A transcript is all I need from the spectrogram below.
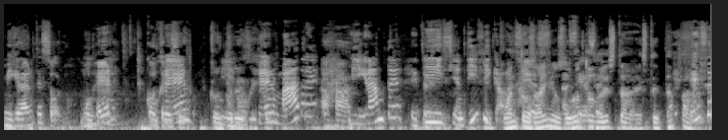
migrante solo, mujer con tres Mujer, hijos. Con tres mujer, hijos. madre, Ajá. migrante Y tres y científica. ¿Cuántos Así es, años duró así es. toda esta, esta etapa? Esa,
